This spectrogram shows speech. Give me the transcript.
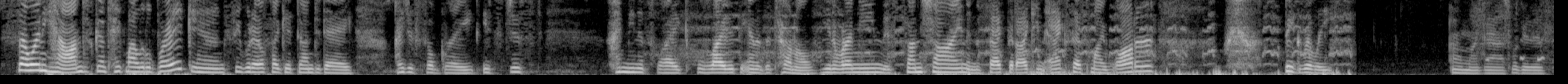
so anyhow, I'm just going to take my little break and see what else I get done today. I just feel great. It's just, I mean, it's like light at the end of the tunnel. You know what I mean? This sunshine and the fact that I can access my water. Whew, big relief. Oh my gosh, look at this.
